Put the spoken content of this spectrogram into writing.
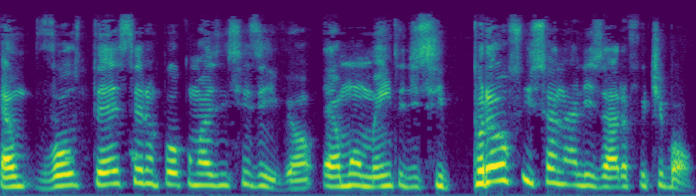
É, vou ter ser um pouco mais incisivo. É o momento de se profissionalizar o futebol.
